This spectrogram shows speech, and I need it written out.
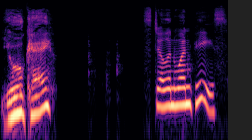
You okay? Still in one piece.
